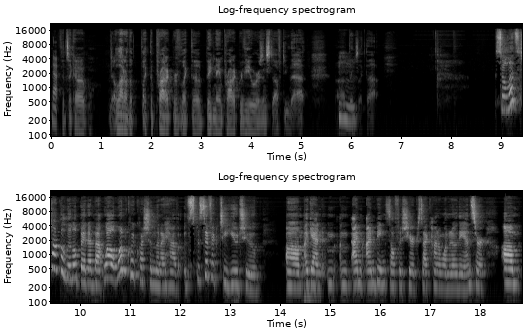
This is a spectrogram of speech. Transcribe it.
yeah. if it's like a, a lot of the, like the product, like the big name product reviewers and stuff do that, uh, mm-hmm. things like that. So let's talk a little bit about, well, one quick question that I have specific to YouTube. Um, again, I'm, I'm being selfish here because I kind of want to know the answer. Um,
